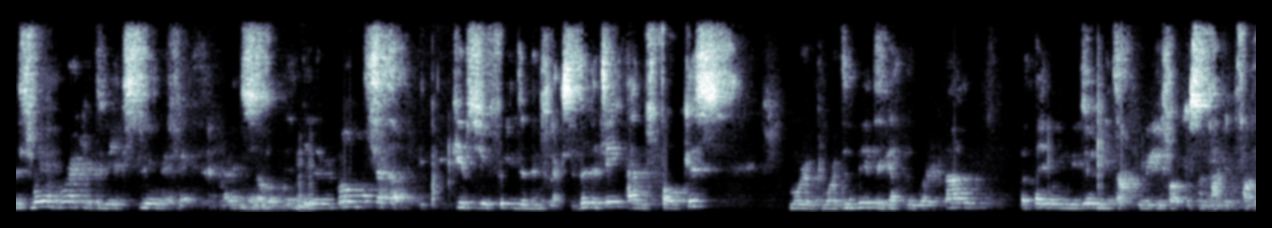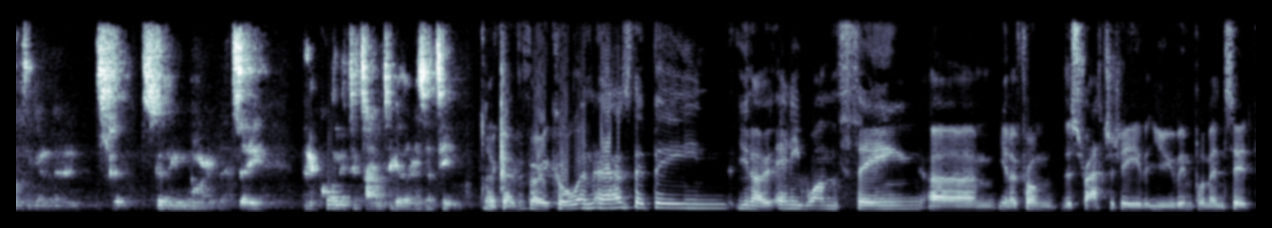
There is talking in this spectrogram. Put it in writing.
this way of working to be extremely effective, right? So mm-hmm. in the remote setup, it gives you freedom and flexibility and focus, more importantly, to get the work done. But then when we do meet up, we really focus on having fun together and spending more, let's say, quality time together as a team. Okay, very cool. And has there been, you know, any one thing, um, you know, from the strategy that you've implemented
